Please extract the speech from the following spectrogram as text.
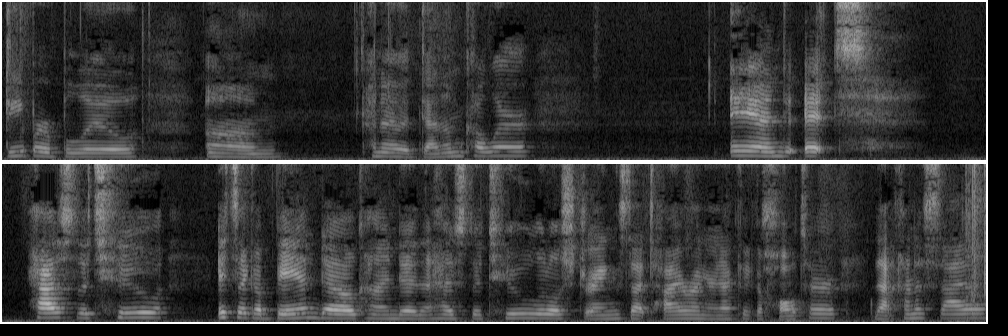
deeper blue, um, kind of a denim color, and it has the two. It's like a bandeau kind of, and it has the two little strings that tie around your neck like a halter, that kind of style.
